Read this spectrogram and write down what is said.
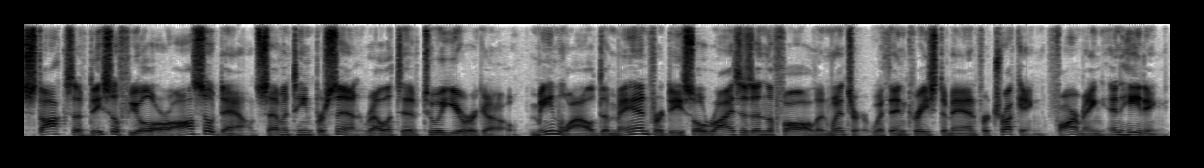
Stocks of diesel fuel are also down 17% relative to a year ago. Meanwhile, demand for diesel rises in the fall and winter with increased demand for trucking, farming, and heating.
